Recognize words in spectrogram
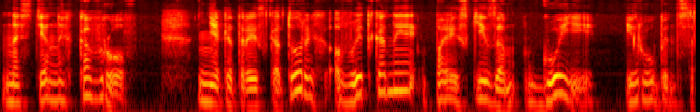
настенных ковров, некоторые из которых вытканы по эскизам Гои и Рубенса.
